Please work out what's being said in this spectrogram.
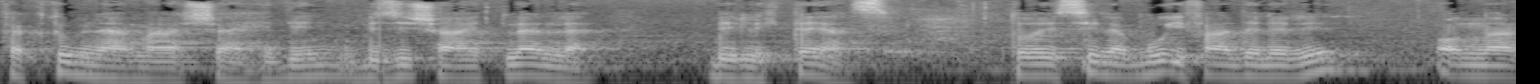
fektubna ma'aş-şahidin. Bizi şahitlerle birlikte yaz. Dolayısıyla bu ifadeleri onlar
